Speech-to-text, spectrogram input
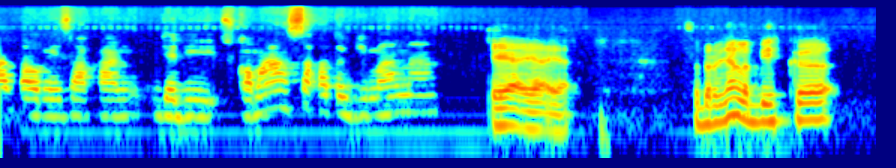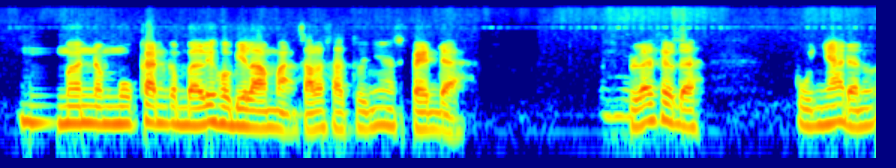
atau misalkan jadi suka masak atau gimana? Iya, iya, iya. Sebenarnya lebih ke menemukan kembali hobi lama. Salah satunya sepeda. Mhm. Sebenarnya saya udah punya dan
